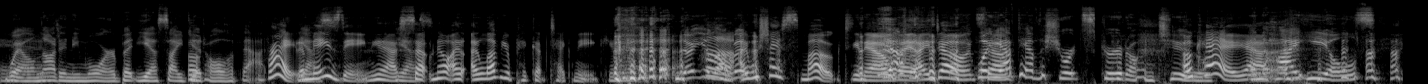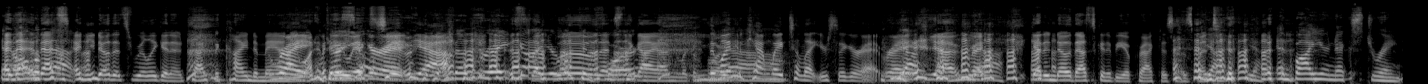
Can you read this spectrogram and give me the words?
Well, not anymore, but yes, I oh, did all of that. Right, Yes. amazing. Yeah. Yes. So no, I, I love your pickup technique. You know? Don't you Huh, love it? I wish I smoked, you know, but I don't. well, so. you have to have the short skirt on too. Okay, yeah. And the high heels. and, And, that, and that's that. and you know that's really going to attract the kind of man Right, you want to be the with. cigarette, too. yeah. the great guy like, you're whoa, looking that's for. the guy I'm looking for. the one Yeah. who can't wait to light your cigarette, right? Yeah. yeah, right. Got to know that's going to be a practice husband. Yeah, yeah. And buy your next drink.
